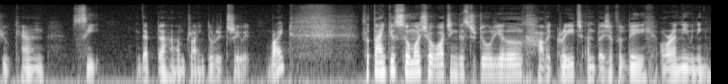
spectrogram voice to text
you can see that uh, I'm trying to retrieve it right? So thank you so much for watching this tutorial. Have a great and pleasurable day or an evening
